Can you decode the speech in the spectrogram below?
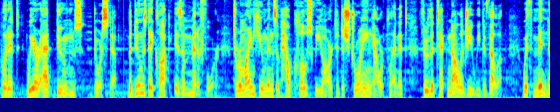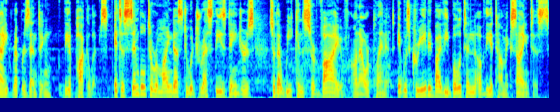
put it, we are at doom's doorstep. The Doomsday Clock is a metaphor to remind humans of how close we are to destroying our planet through the technology we develop, with midnight representing the apocalypse. It's a symbol to remind us to address these dangers so that we can survive on our planet. It was created by the Bulletin of the Atomic Scientists,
